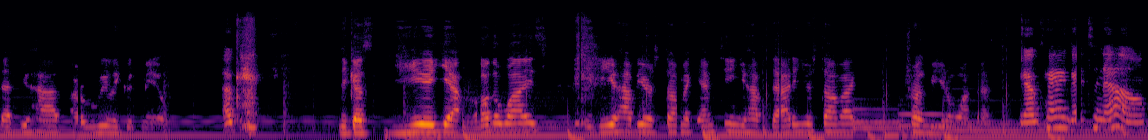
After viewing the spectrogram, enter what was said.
that you have a really good meal Okay. because you yeah. Otherwise, if you have your stomach empty and you have that in your stomach, trust me, you don't want that. Okay. Good to know.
